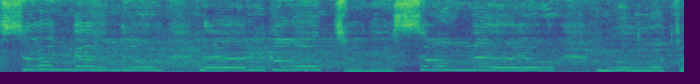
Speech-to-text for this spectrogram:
순간도 나를 걱정했었나요? 무엇도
